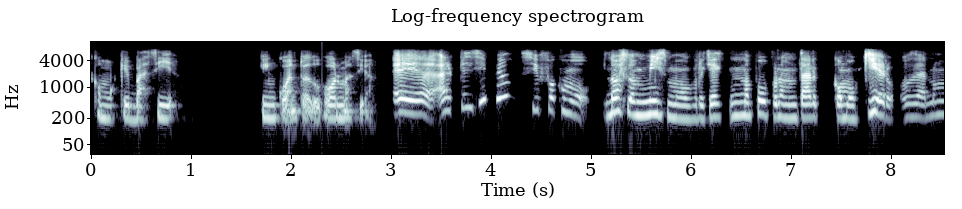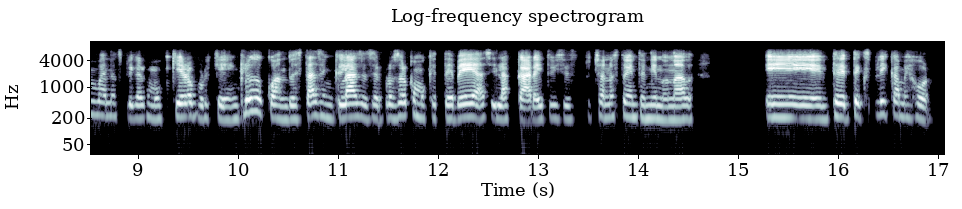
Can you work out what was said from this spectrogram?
como que vacía en cuanto a tu formación? Eh, al principio sí fue como, no es lo mismo, porque no puedo preguntar como quiero, o sea, no me van a explicar como quiero, porque incluso cuando estás en clases, el profesor como que te ve así la cara y tú dices, pucha, no estoy entendiendo nada, eh, te, te, explica mejor.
